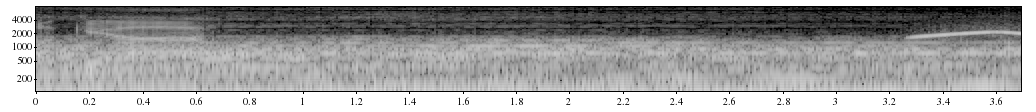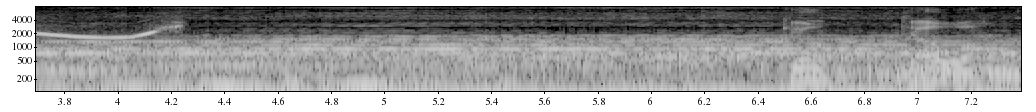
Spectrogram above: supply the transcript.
पकिया क्यों? क्या हुआ?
